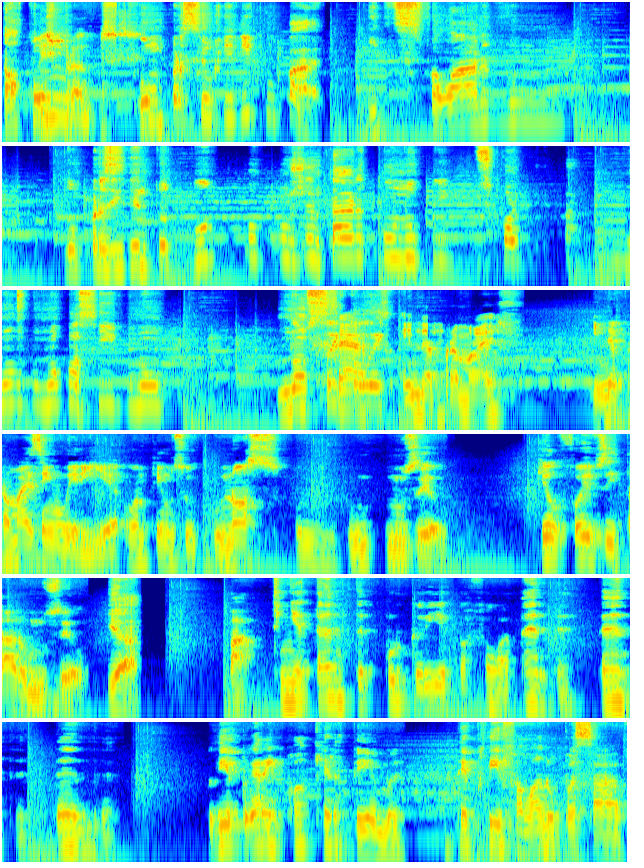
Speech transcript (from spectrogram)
Tal como, Mas pronto. como pareceu ridículo, pá. E de se falar de um, de um presidente do clube com um jantar com o núcleo de suporte. Não, não consigo, não, não sei certo. qual é que... Ainda para mais, ainda para mais em Leiria, onde temos o, o nosso museu que ele foi visitar o museu. Yeah. Pá, tinha tanta porcaria para falar, tanta, tanta, tanta. Podia pegar em qualquer tema, até podia falar no passado,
